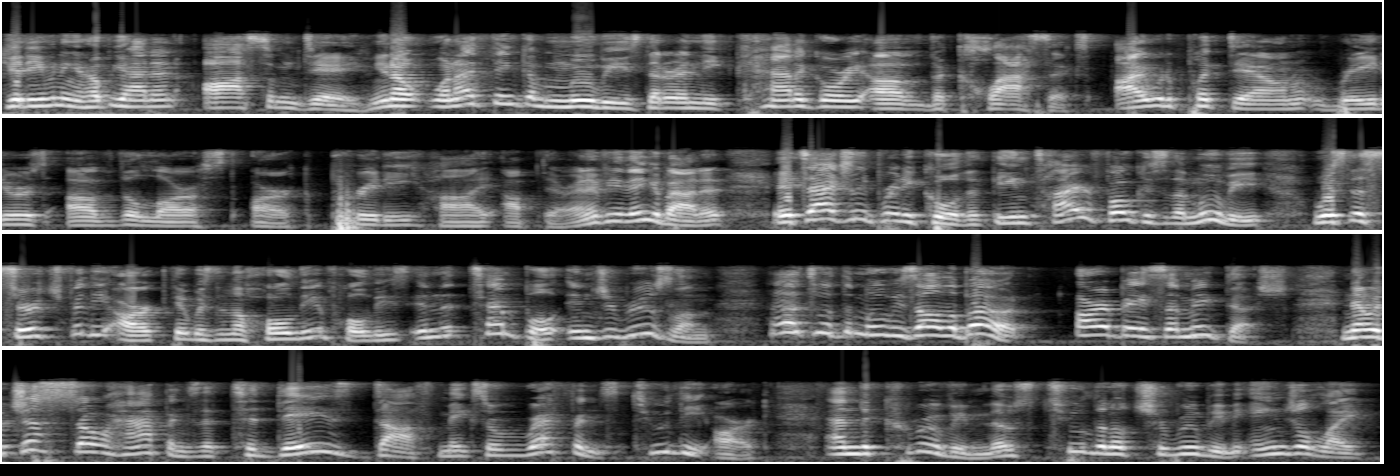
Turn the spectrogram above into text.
Good evening and hope you had an awesome day. You know, when I think of movies that are in the category of the classics, I would put down Raiders of the Lost Ark pretty high up there. And if you think about it, it's actually pretty cool that the entire focus of the movie was the search for the Ark that was in the Holy of Holies in the temple in Jerusalem. That's what the movie's all about. Our Beis Hamikdash. Now, it just so happens that today's daf makes a reference to the ark and the cherubim, those two little cherubim, angel-like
